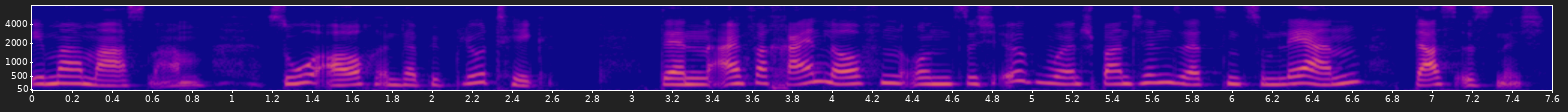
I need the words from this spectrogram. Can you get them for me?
immer Maßnahmen, so auch in der Bibliothek. Denn einfach reinlaufen und sich irgendwo entspannt hinsetzen zum Lernen, das ist nicht.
